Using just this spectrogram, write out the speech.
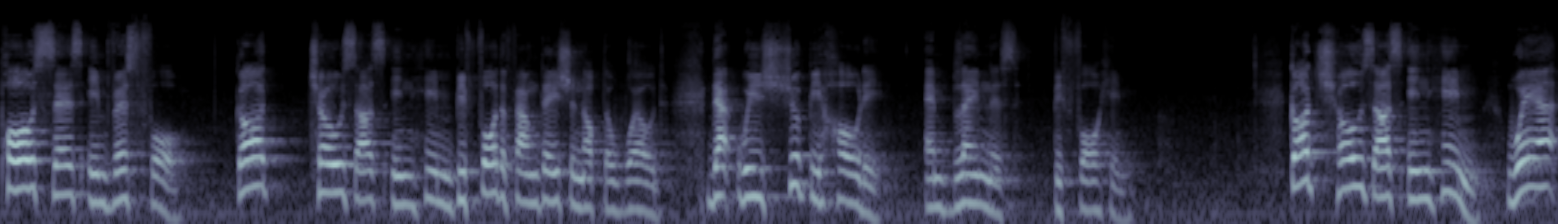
Paul says in verse 4 God chose us in Him before the foundation of the world, that we should be holy and blameless before Him. God chose us in Him where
